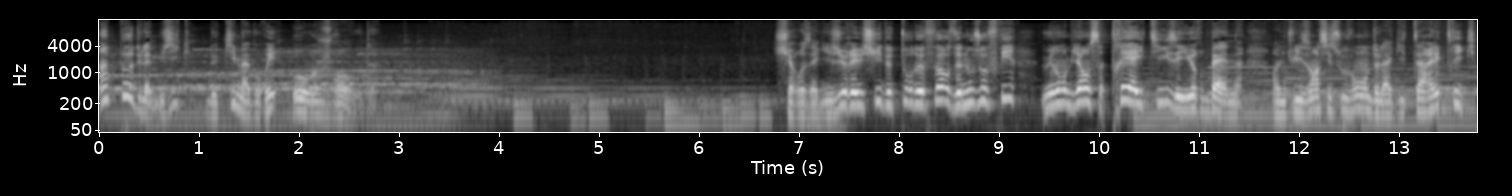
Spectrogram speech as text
un peu de la musique de Kimagure Orange Road. Shirozagizu réussit de tour de force de nous offrir une ambiance très 80 et urbaine, en utilisant assez souvent de la guitare électrique,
